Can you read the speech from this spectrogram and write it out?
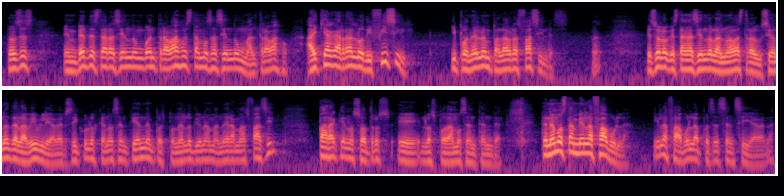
Entonces, en vez de estar haciendo un buen trabajo, estamos haciendo un mal trabajo. Hay que agarrar lo difícil y ponerlo en palabras fáciles. Eso es lo que están haciendo las nuevas traducciones de la Biblia, versículos que no se entienden, pues ponerlos de una manera más fácil para que nosotros eh, los podamos entender. Tenemos también la fábula, y la fábula pues es sencilla, ¿verdad?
